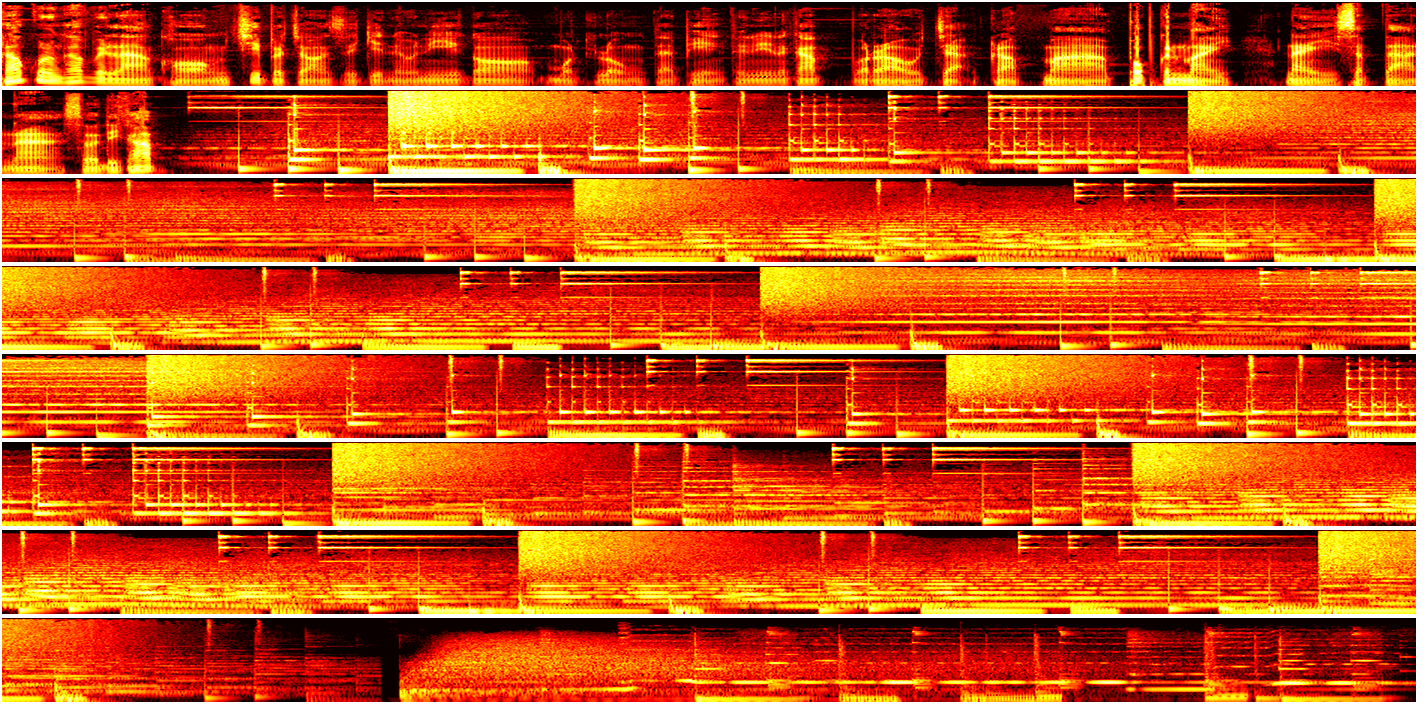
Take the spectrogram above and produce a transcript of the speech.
ครับคุณครับเวลาของชีพจรเศรษฐกิจในวันนี้ก็หมดลงแต่เพียงเท่านี้นะครับ เราจะกลับมาพบกันใหม่ในสัปดาห์หน้า สวัสดีครับ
